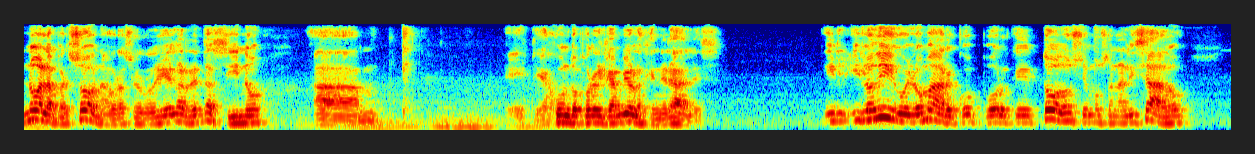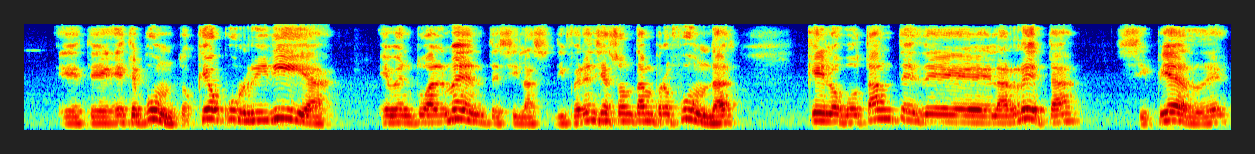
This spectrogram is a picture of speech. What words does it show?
no a la persona, Horacio Rodríguez Larreta, sino a, este, a Juntos por el Cambio, las generales. Y, y, lo digo y lo marco porque todos hemos analizado este, este punto. ¿Qué ocurriría eventualmente si las diferencias son tan profundas que los votantes de la reta, si pierde,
